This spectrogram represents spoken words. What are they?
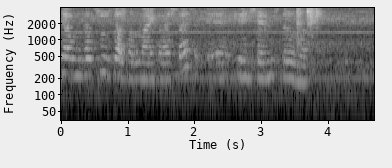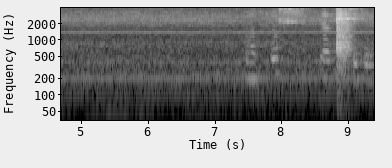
Pilavımıza tuz da atalım arkadaşlar. Ee, pirinçlerimiz kırılmasın. Buna tuzu biraz tuz çekelim.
